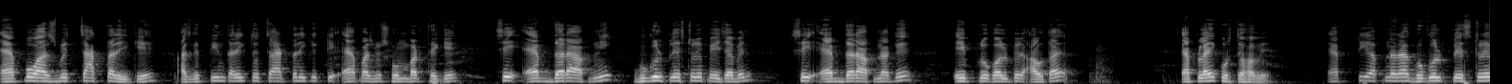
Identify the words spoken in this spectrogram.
অ্যাপও আসবে চার তারিখে। আজকে তিন তারিখ, তো চার তারিখে একটি অ্যাপ আসবে সোমবার থেকে। সেই অ্যাপ দ্বারা আপনি গুগল প্লে স্টোরে পেয়ে যাবেন। সেই অ্যাপ দ্বারা আপনাকে এই প্রকল্পের আওতায় অ্যাপ্লাই করতে হবে। অ্যাপটি আপনারা গুগল প্লে স্টোরে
